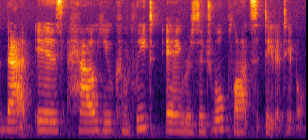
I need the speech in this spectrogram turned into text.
that is how you complete a residual plots data table.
